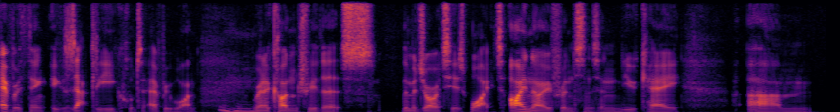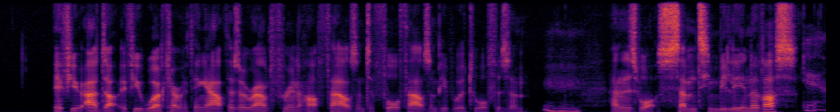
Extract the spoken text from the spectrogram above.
everything exactly equal to everyone. Mhm. We're in a country that's the majority is white. I know, for instance, in UK, um, if you add up, if you work everything out, there's around three and a half thousand to four thousand people with dwarfism, Mhm. and there's what seventy million of us. Yeah.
